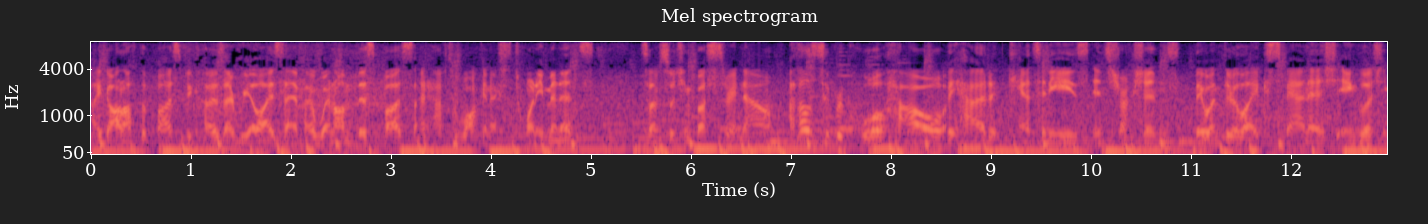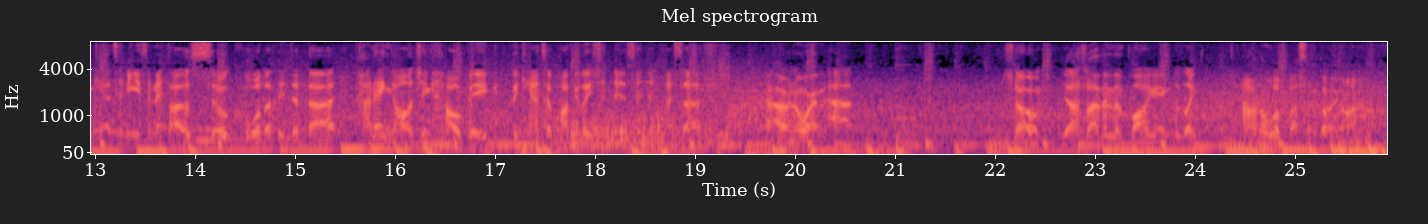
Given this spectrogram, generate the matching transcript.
I got off the bus because I realized that if I went on this bus, I'd have to walk an extra 20 minutes. So I'm switching buses right now. I thought it was super cool how they had Cantonese instructions. They went through like Spanish, English, and Cantonese, and I thought it was so cool that they did that. Kind of acknowledging how big the Canto population is in SF. I don't know where I'm at. So yeah, so I haven't been vlogging because like, I don't know what bus I'm going on.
